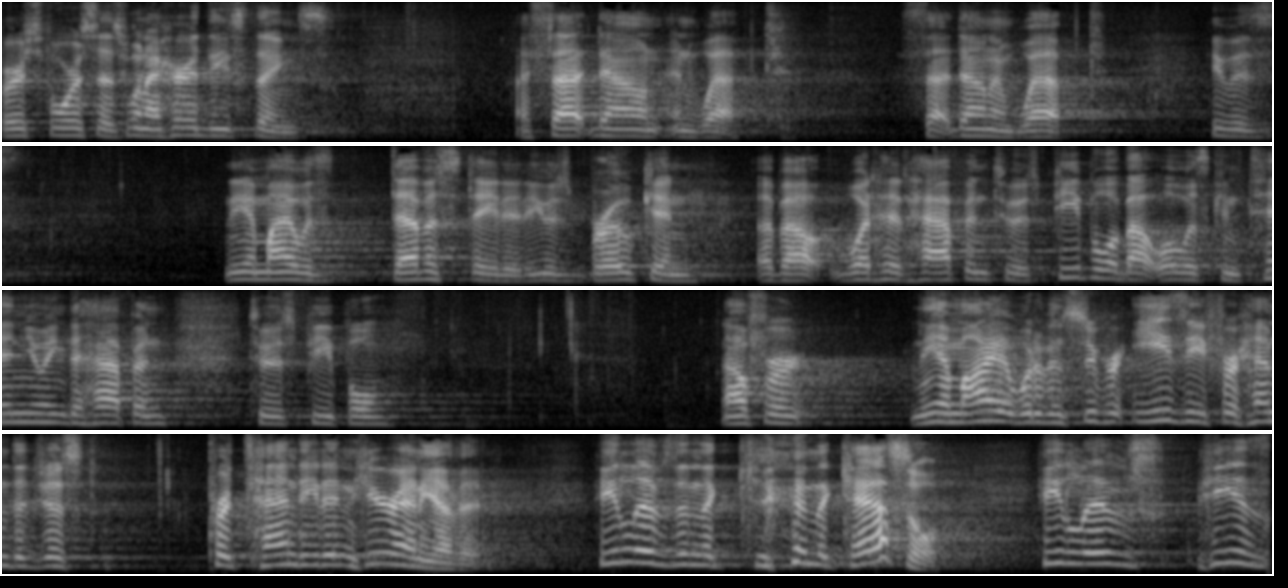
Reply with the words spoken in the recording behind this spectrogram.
Verse 4 says, When I heard these things, I sat down and wept. Sat down and wept. He was Nehemiah was devastated. He was broken about what had happened to his people, about what was continuing to happen to his people. Now, for Nehemiah, it would have been super easy for him to just pretend he didn't hear any of it. He lives in the, in the castle. He lives, he is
